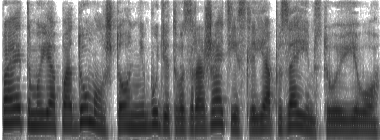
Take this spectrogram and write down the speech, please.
поэтому я подумал, что он не будет возражать, если я позаимствую его».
